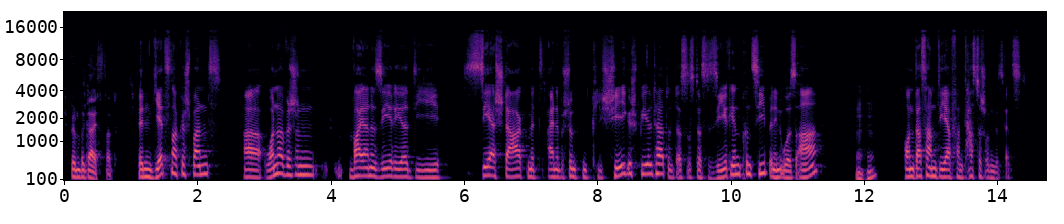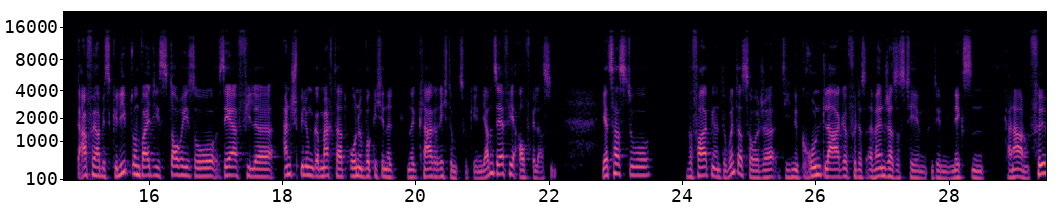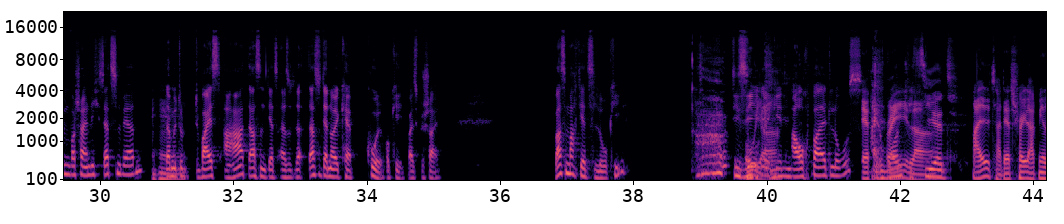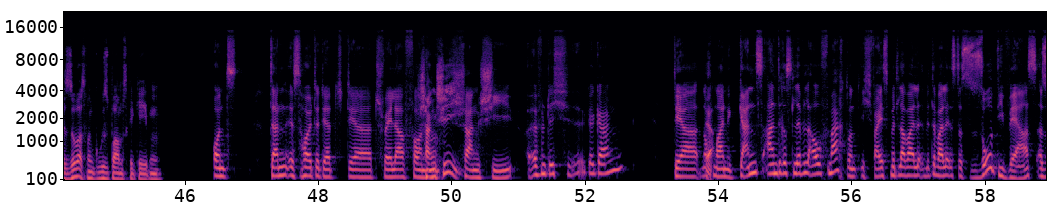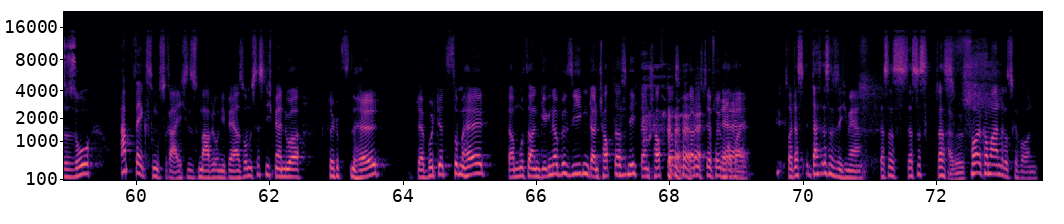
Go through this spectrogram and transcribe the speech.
Ich bin begeistert. Ich bin jetzt noch gespannt. Äh, WandaVision war ja eine Serie, die sehr stark mit einem bestimmten Klischee gespielt hat. Und das ist das Serienprinzip in den USA. Mhm. Und das haben die ja fantastisch umgesetzt. Dafür habe ich es geliebt und weil die Story so sehr viele Anspielungen gemacht hat, ohne wirklich in eine, eine klare Richtung zu gehen. Die haben sehr viel aufgelassen. Jetzt hast du The Falcon and the Winter Soldier, die eine Grundlage für das Avenger-System in den nächsten, keine Ahnung, Filmen wahrscheinlich setzen werden, Mhm. damit du weißt, aha, das sind jetzt, also da- das ist der neue Cap. Cool, okay, weiß ich Bescheid. Was macht jetzt Loki? Die Serie ja. geht auch bald los. Der Trailer. Alter, der Trailer hat mir sowas von Goosebumps gegeben. Und dann ist heute der, der Trailer von Shang-Chi. Shang-Chi öffentlich äh, gegangen, der noch Ja. mal ein ganz anderes Level aufmacht. Und ich weiß mittlerweile, mittlerweile ist das so divers, also so abwechslungsreich, dieses Marvel-Universum. Es ist nicht mehr nur, da gibt's einen Held, der wird jetzt zum Held, da muss er einen Gegner besiegen, dann schafft er es nicht, dann schafft er es und dann ist der Film Ja. vorbei. So, das, das ist es nicht mehr. Das ist, das ist was Also es- vollkommen anderes geworden.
